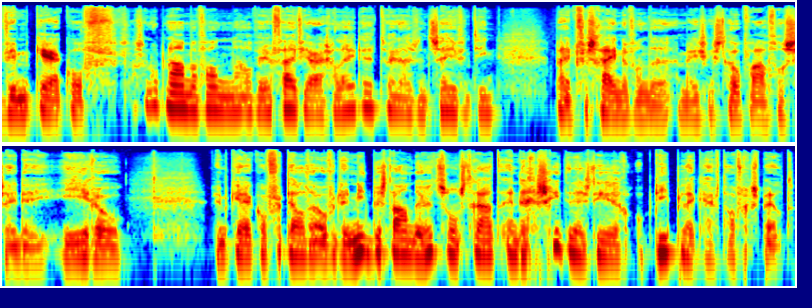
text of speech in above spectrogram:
Wim Kerkhoff. Het was een opname van alweer vijf jaar geleden, 2017, bij het verschijnen van de Amazing Stroopwafels CD Hero. Wim Kerkhoff vertelde over de niet bestaande Hudsonstraat en de geschiedenis die zich op die plek heeft afgespeeld.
